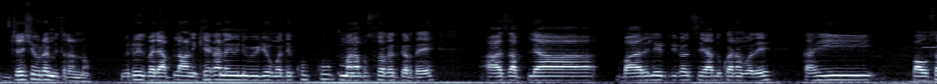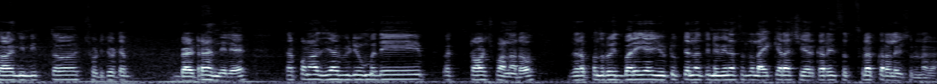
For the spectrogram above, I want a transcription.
जय शिवराय मित्रांनो. मी रोहित भाई आपला आणखी एका नवीन व्हिडिओमध्ये खूप खूप मनापासून स्वागत करत. आहे आज आपल्या बार इलेक्ट्रिकल्स या दुकानामध्ये काही पावसाळ्यानिमित्त छोट्या छोट्या बॅटऱ्या आणलेल्या आहेत. तर आपण आज या व्हिडिओमध्ये टॉर्च पाहणार आहोत. जर आपण रोहित बारे या यूट्यूब चॅनलवरती नवीन असेल तर लाईक करा शेअर करा आणि सबस्क्राईब करायला विसरू नका.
